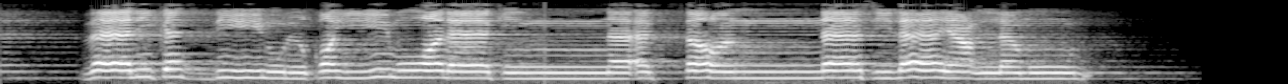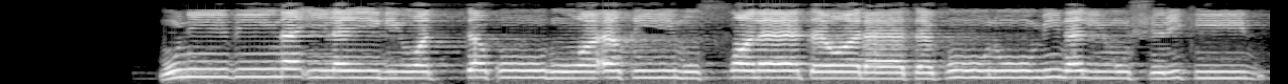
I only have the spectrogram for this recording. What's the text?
ذلك الدين القيم ولكن أكثر الناس لا يعلمون منيبين إليه واتقوه وأقيموا الصلاة ولا تكونوا من المشركين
